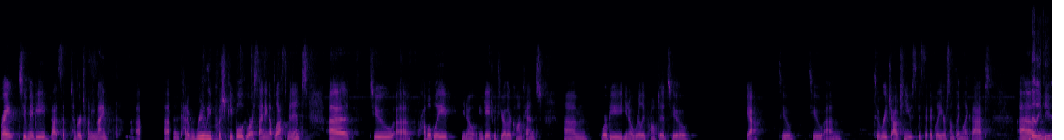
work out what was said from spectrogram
right, to maybe that September 29th, uh, uh, kind of really push people who are signing up last minute uh, to uh, probably, you know, engage with your other content um, or be, you know, really prompted to, yeah, to, to, um, to reach out to you specifically or something like that. Um, then if you,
